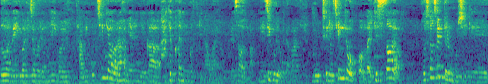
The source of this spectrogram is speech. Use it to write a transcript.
너 왜 이걸 잊어버렸니? 이걸 다음에 꼭 챙겨와라 하면은 얘가 가격하는 것들이 나와요. 그래서 막 매직으로 여기다가 노트를 챙겨올 막 이렇게 써요. 그래서 선생님들 보시기에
